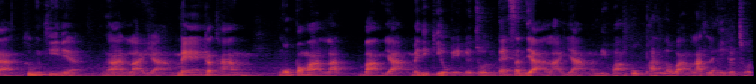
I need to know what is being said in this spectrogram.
การ คือบางทีเนี่ยงานหลายอย่าง แม้กระทั่งงบประมาณรัฐบางอย่างไม่ได้เกี่ยวเอกชน แต่สัญญาหลายอย่างมันมีความผูกพันระหว่างรัฐและเอกชน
